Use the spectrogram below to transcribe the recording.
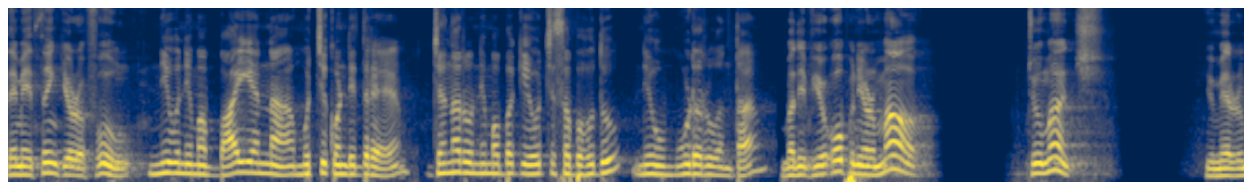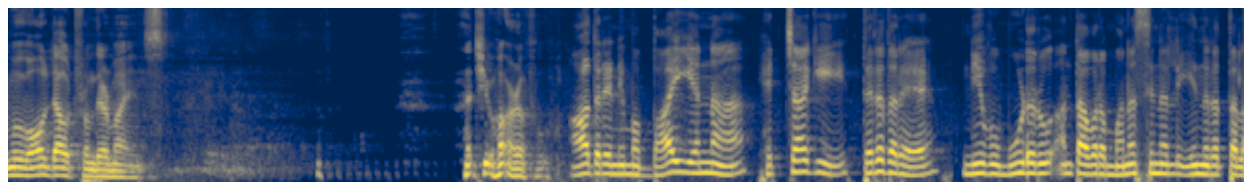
they may think you're a fool. ನೀವು ನಿಮ್ಮ ಬಾಯಿಯನ್ನು ಮುಚ್ಚಿಕೊಂಡಿದ್ದರೆ ಜನರು ನಿಮ್ಮ ಬಗ್ಗೆ ಯೋಚಿಸಬಹುದು ನೀವು ಮೂಡರು ಅಂತ But if you open your mouth too much, you may remove all doubt from their minds that you are a fool. ಆದರೆ ನಿಮ್ಮ ಬಾಯಿಯನ್ನ ಹೆಚ್ಚಾಗಿ ತೆರೆದರೆ ನೀವು ಮೂಡರು ಅಂತ ಅವರ ಮನಸ್ಸಿನಲ್ಲಿ ಏನಿರುತ್ತಲ್ಲ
